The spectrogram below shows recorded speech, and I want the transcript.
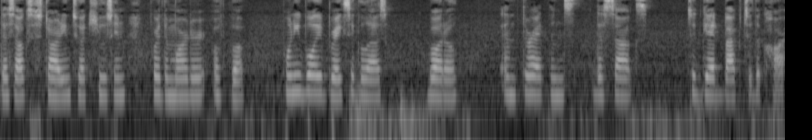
The Socs starting to accuse him for the murder of Bob. Ponyboy breaks a glass bottle and threatens the Socs to get back to the car.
